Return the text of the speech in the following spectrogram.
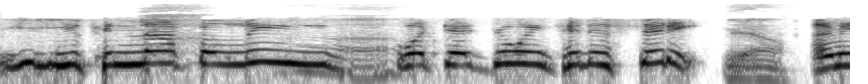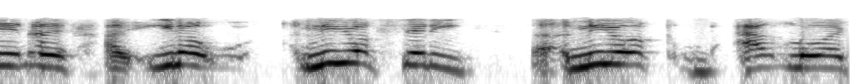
You, you cannot believe uh. what they're doing to this city. Yeah. I mean, I, I, you know, New York City, uh, New York outlawed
